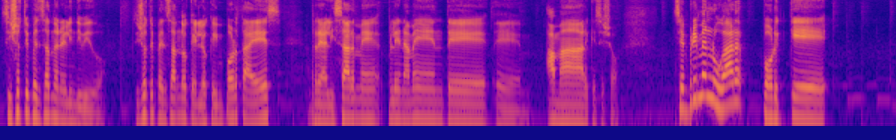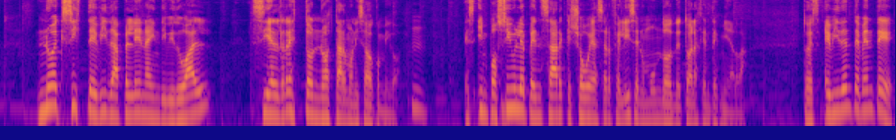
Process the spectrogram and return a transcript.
si yo estoy pensando en el individuo? Si yo estoy pensando que lo que importa es realizarme plenamente, eh, amar, qué sé yo. Dice, en primer lugar, porque no existe vida plena individual si el resto no está armonizado conmigo. Mm. Es imposible pensar que yo voy a ser feliz en un mundo donde toda la gente es mierda. Entonces, evidentemente,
